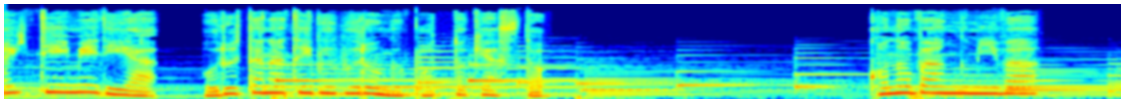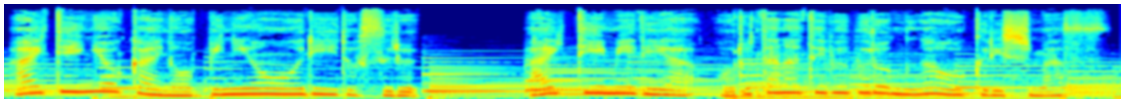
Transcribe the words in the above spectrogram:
IT メディアオルタナティブブログポッドキャスト。この番組は IT 業界のオピニオンをリードする IT メディアオルタナティブブログがお送りします。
